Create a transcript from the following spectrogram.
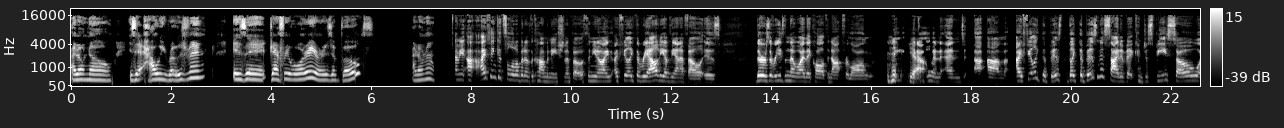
I don't know. Is it Howie Roseman? Is it Jeffrey Lurie or is it both? I don't know. I mean, I, I think it's a little bit of the combination of both. And, you know, I, I feel like the reality of the NFL is there's a reason that why they call it the not for long league, Yeah. you know and and uh, um i feel like the biz like the business side of it can just be so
